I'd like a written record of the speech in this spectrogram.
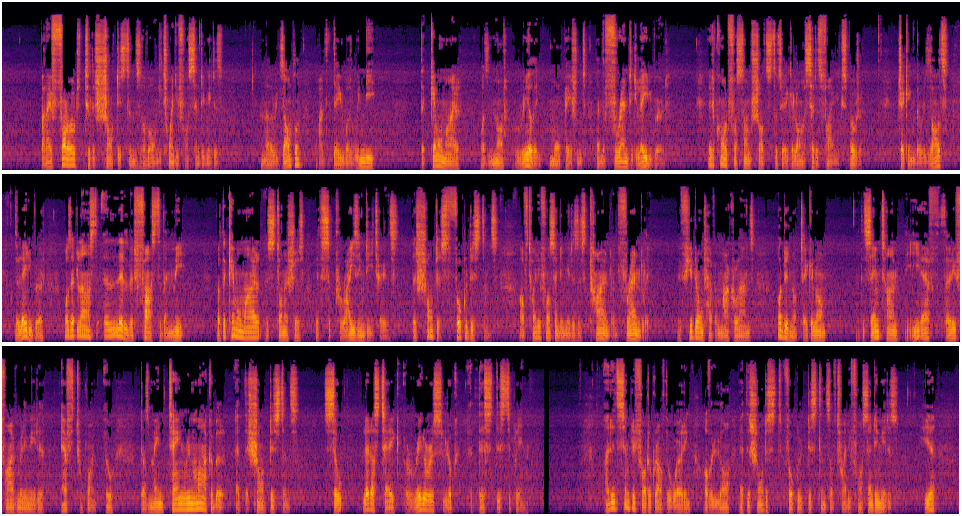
But I followed to the short distance of only 24 centimeters. Another example, while the day was windy, the chamomile was not really more patient than the frantic ladybird. It called for some shots to take along a satisfying exposure. Checking the results, the ladybird was at last a little bit faster than me, but the chamomile astonishes with surprising details. The shortest focal distance of 24 centimeters is kind and friendly if you don't have a macro lens or did not take along. At the same time, the EF 35mm f2.0 does maintain remarkable at the short distance. So let us take a rigorous look at this discipline. I did simply photograph the wording of a law at the shortest focal distance of 24 centimeters. Here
